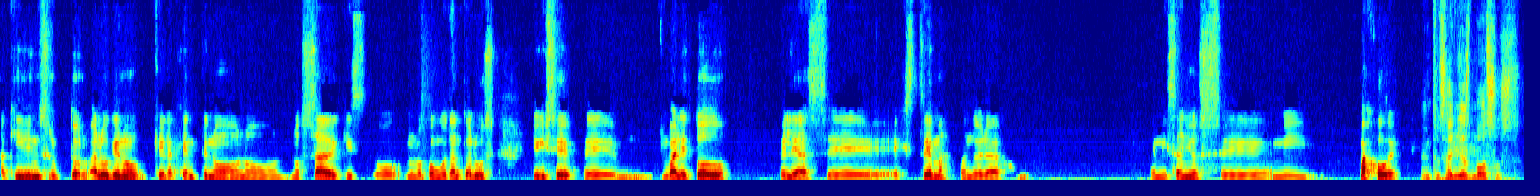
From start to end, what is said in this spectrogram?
aquí de instructor, algo que, no, que la gente no, no, no sabe que, o no lo pongo tanto a luz. Yo hice eh, Vale Todo, peleas extremas cuando era en mis años eh, mi, más joven. En tus años mozos.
